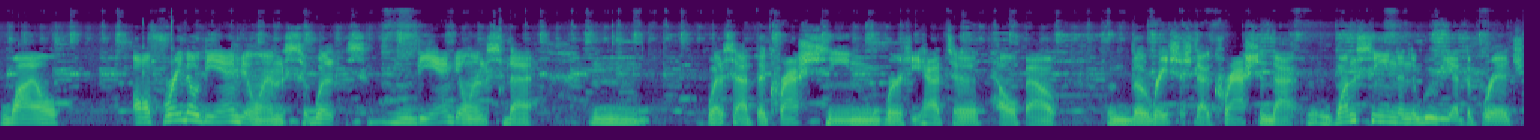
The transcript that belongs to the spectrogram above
while Alfredo the ambulance was the ambulance that mm, was at the crash scene where he had to help out the racers that crashed in that one scene in the movie at the bridge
